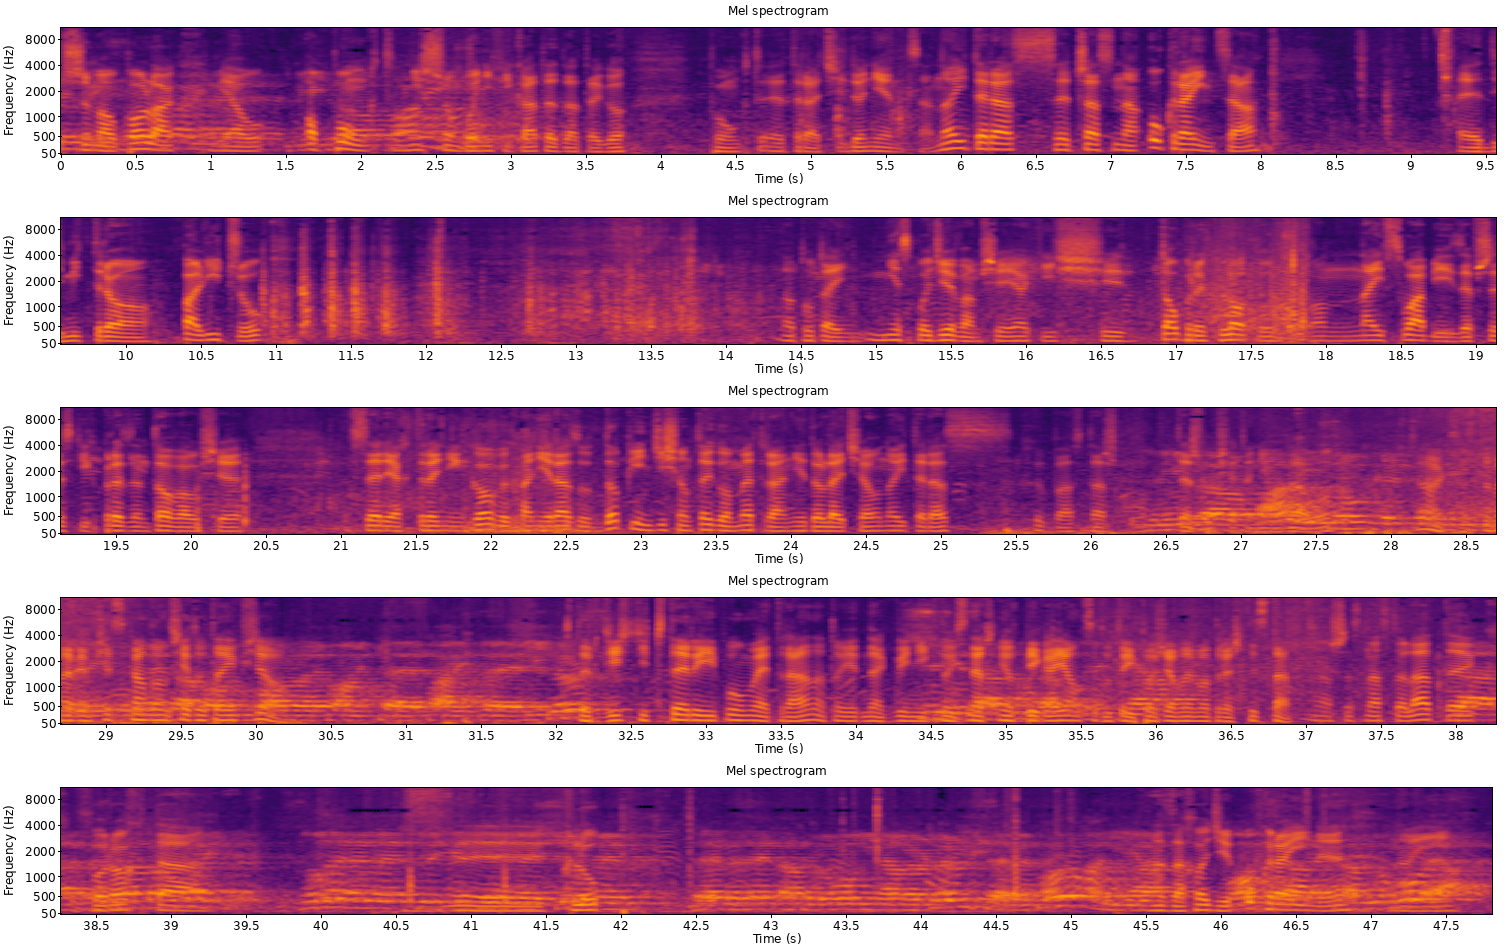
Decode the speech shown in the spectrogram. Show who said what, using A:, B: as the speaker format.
A: Trzymał Polak, miał o punkt niższą bonifikatę, dlatego punkt e, traci do Niemca. No i teraz czas na Ukraińca. E, Dmitro Paliczuk. No tutaj nie spodziewam się jakichś dobrych lotów. On najsłabiej ze wszystkich prezentował się w seriach treningowych, ani razu do 50 metra nie doleciał. No i teraz chyba Staszku też mu się to nie udało.
B: Tak, zastanawiam się skąd on się tutaj wziął. 44,5 metra, no to jednak wynik dość znacznie odbiegający tutaj poziomem od reszty stawki.
A: No, 16-latek, Forochta, y, klub na zachodzie Ukrainy. No i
